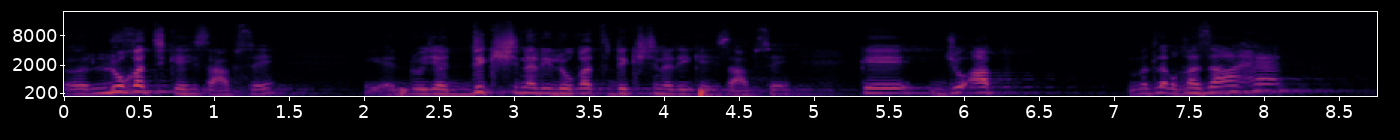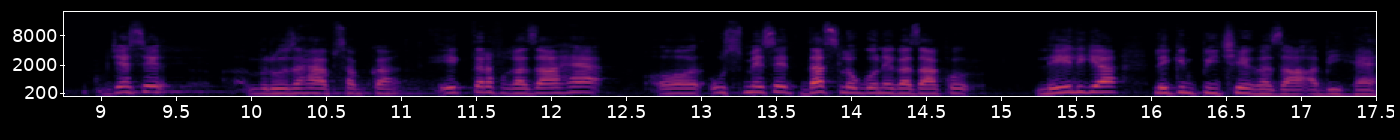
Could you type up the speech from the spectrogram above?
لغت کے حساب سے، یا ڈکشنری، لغت ڈکشنری کے حساب سے کہ جو آپ مطلب غذا ہے جیسے روزہ ہے آپ سب کا، ایک طرف غذا ہے اور اس میں سے دس لوگوں نے غذا کو لے لیا، لیکن پیچھے غذا ابھی ہے۔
